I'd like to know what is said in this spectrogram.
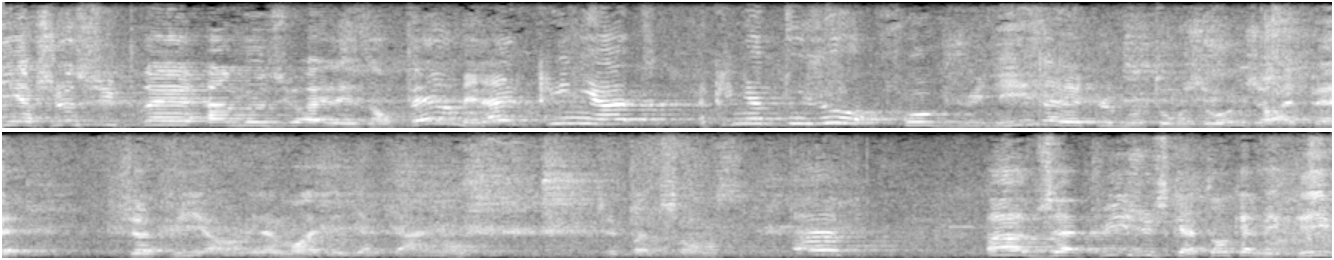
dire, je suis prêt à mesurer les ampères, mais là, elle clignote. Elle clignote toujours. Il faut que je lui dise, avec le bouton jaune, je répète, j'appuie. Alors évidemment, elle va dire carrément, j'ai pas de chance. Hop, Hop, j'appuie jusqu'à temps qu'elle m'écrive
